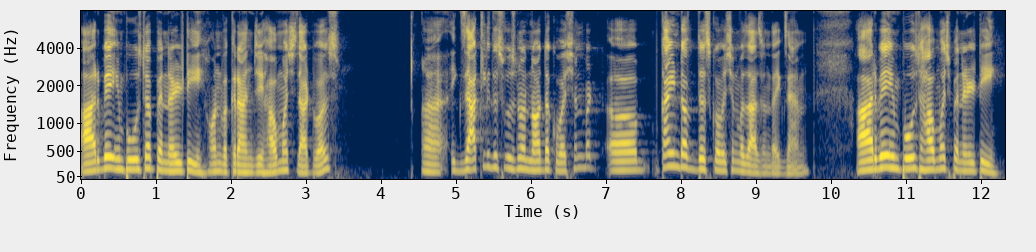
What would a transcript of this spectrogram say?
RBI imposed a penalty on Vakrangee. How much that was? Uh, exactly this was not, not the question, but uh, kind of this question was asked in the exam. RBI imposed how much penalty?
